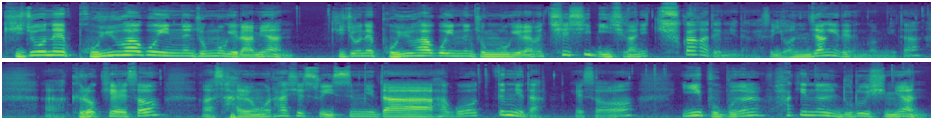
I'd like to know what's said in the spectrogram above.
기존에 보유하고 있는 종목이라면 기존에 보유하고 있는 종목이라면 72시간이 추가가 됩니다. 그래서 연장이 되는 겁니다. 아, 그렇게 해서 아, 사용을 하실 수 있습니다 하고 뜹니다. 그래서 이 부분을 확인을 누르시면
